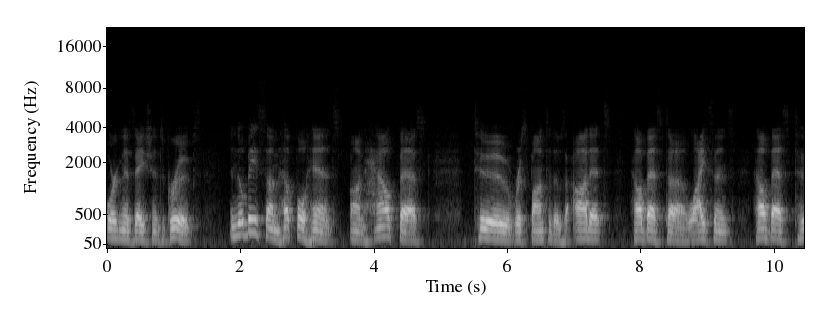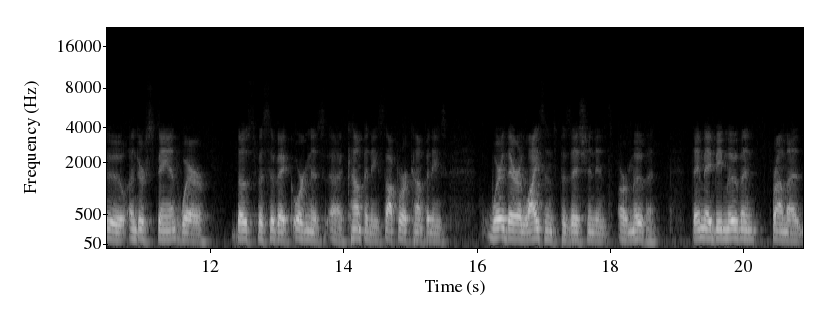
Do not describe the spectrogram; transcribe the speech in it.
organizations, groups, and there'll be some helpful hints on how best to respond to those audits, how best to license, how best to understand where those specific organiz- uh, companies, software companies, where their license position are moving. They may be moving from a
